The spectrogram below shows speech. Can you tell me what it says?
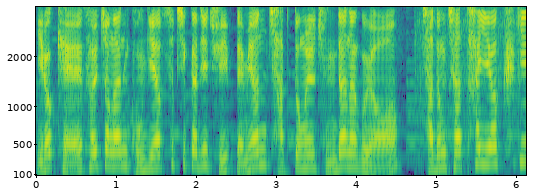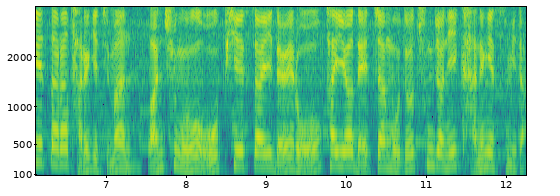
이렇게 설정한 공기압 수치까지 주입되면 작동을 중단하고요. 자동차 타이어 크기에 따라 다르겠지만 완충 후 5 psi 내외로 타이어 4장 모두 충전이 가능했습니다.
